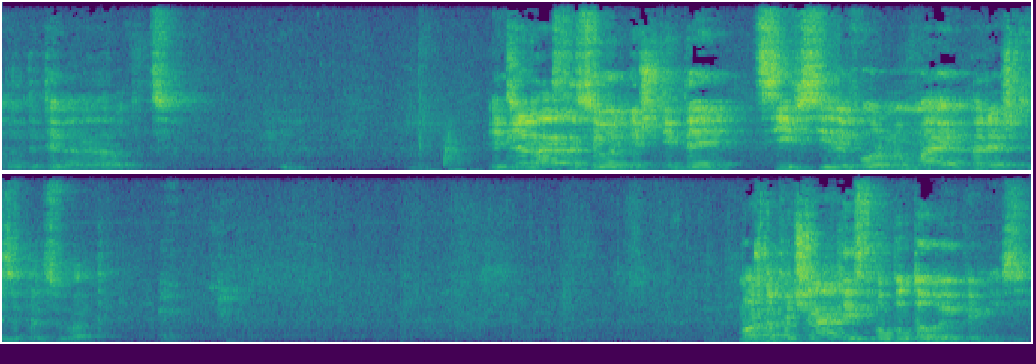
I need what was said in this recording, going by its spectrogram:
Але дитина не народиться. І для нас на сьогоднішній день ці всі реформи мають нарешті запрацювати. Можна починати із побутової комісії.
